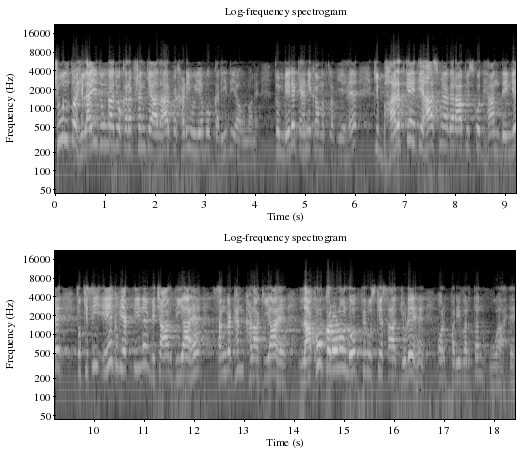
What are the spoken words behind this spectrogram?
चूल तो हिलाई दूँगा, जो करप्शन के आधार पर खड़ी हुई है, वो कर ही दिया उन्होंने। तो मेरे कहने का मतलब ये है कि भारत के इतिहास में अगर आप इसको ध्यान देंगे तो किसी एक व्यक्ति ने विचार दिया है, संगठन खड़ा किया है। लाखों करोड़ों लोग फिर उसके साथ जुड़े हैं और परिवर्तन हुआ है।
